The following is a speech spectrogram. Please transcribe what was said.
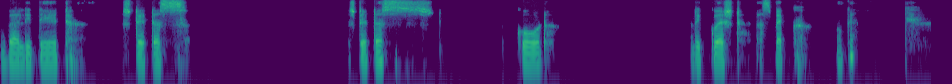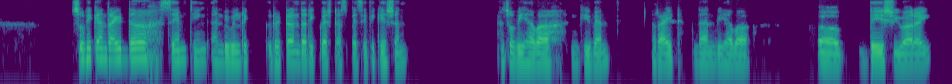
validate status status code request spec okay? So we can write the same thing and we will re return the request specification. So we have a given right? Then we have a, a base URI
